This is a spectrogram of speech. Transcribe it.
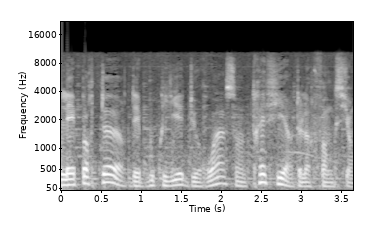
Les porteurs des boucliers du roi sont très fiers de leur fonction.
